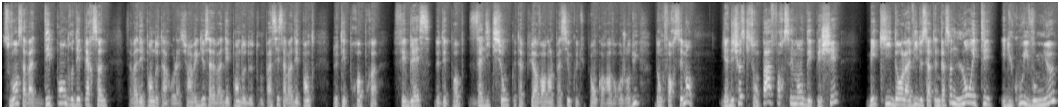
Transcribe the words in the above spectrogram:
souvent ça va dépendre des personnes. Ça va dépendre de ta relation avec Dieu, ça va dépendre de ton passé, ça va dépendre de tes propres faiblesses, de tes propres addictions que tu as pu avoir dans le passé ou que tu peux encore avoir aujourd'hui. Donc forcément, il y a des choses qui sont pas forcément des péchés, mais qui dans la vie de certaines personnes l'ont été. Et du coup, il vaut mieux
